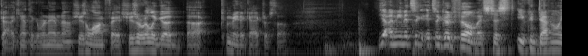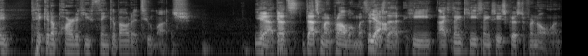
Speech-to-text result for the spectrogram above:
God, I can't think of her name now. She's a long face. She's a really good uh, comedic actress though. Yeah, I mean it's a it's a good film. It's just you can definitely pick it apart if you think about it too much. Yeah, that's that's my problem with it. Is Yeah. that he? I think he thinks he's Christopher Nolan,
